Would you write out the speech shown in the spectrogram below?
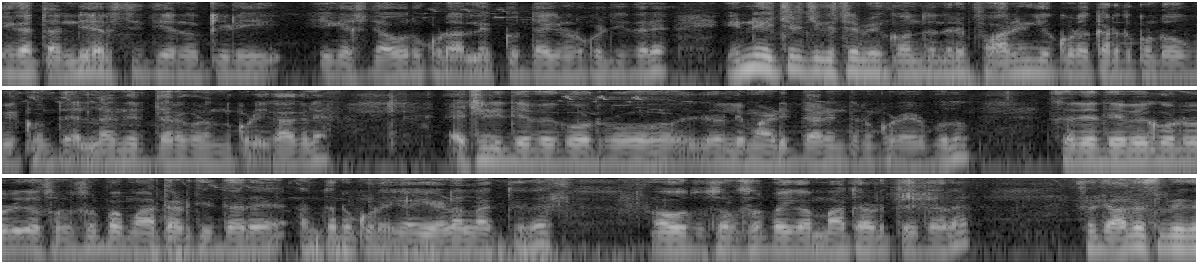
ಈಗ ತಂದೆಯ ಸ್ಥಿತಿಯನ್ನು ಕೇಳಿ, ಈಗ ಅವರು ಕೂಡ ಅಲ್ಲೇ ಖುದ್ದಾಗಿ ನೋಡ್ಕೊಳ್ತಿದ್ದಾರೆ. ಇನ್ನೂ ಹೆಚ್ಚಿನ ಚಿಕಿತ್ಸೆ ಬೇಕು ಅಂತಂದರೆ ಫಾರಿನ್ಗೆ ಕೂಡ ಕರೆದುಕೊಂಡು ಹೋಗಬೇಕು ಅಂತ ಎಲ್ಲ ನಿರ್ಧಾರಗಳನ್ನು ಕೂಡ ಈಗಾಗಲೇ ಎಚ್ ಡಿ ದೇವೇಗೌಡರು ಇದರಲ್ಲಿ ಮಾಡಿದ್ದಾರೆ ಅಂತಲೂ ಕೂಡ ಹೇಳ್ಬೋದು. ಸದ್ಯ ದೇವೇಗೌಡರು ಈಗ ಸ್ವಲ್ಪ ಸ್ವಲ್ಪ ಮಾತಾಡ್ತಿದ್ದಾರೆ ಅಂತಲೂ ಕೂಡ ಈಗ ಹೇಳಲಾಗ್ತಿದೆ. ಹೌದು, ಸ್ವಲ್ಪ ಸ್ವಲ್ಪ ಈಗ ಮಾತಾಡ್ತಿದ್ದಾರೆ. ಸದ್ಯ ಆದಷ್ಟು ಬೇಗ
